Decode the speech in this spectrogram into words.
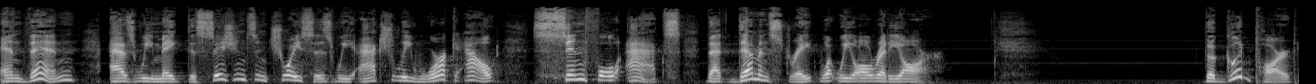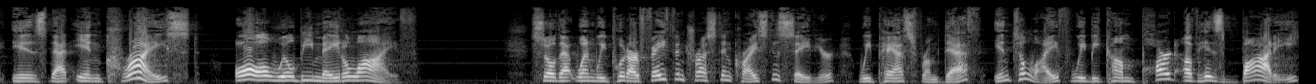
And then, as we make decisions and choices, we actually work out sinful acts that demonstrate what we already are. The good part is that in Christ, all will be made alive so that when we put our faith and trust in Christ as Savior, we pass from death into life. We become part of His body,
